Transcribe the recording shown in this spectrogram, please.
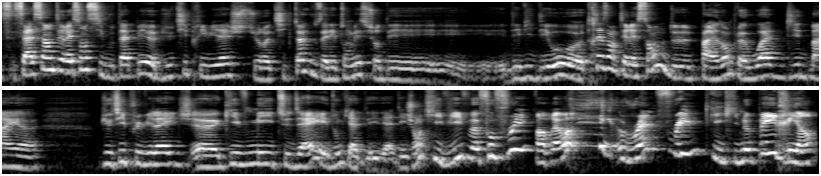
C'est assez intéressant si vous tapez euh, Beauty Privilege sur euh, TikTok, vous allez tomber sur des, des vidéos euh, très intéressantes de, par exemple, What did my Beauty Privilege euh, give me today. Et donc il y, a des- il y a des gens qui vivent for free, enfin vraiment rent free, qui, qui ne payent rien,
